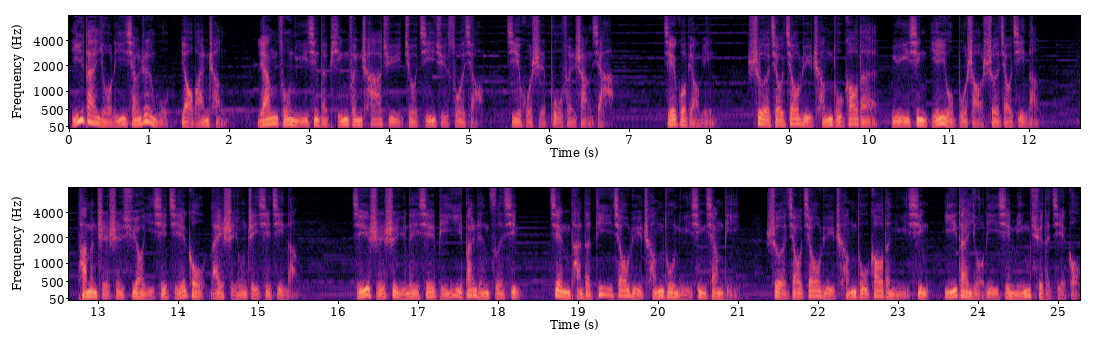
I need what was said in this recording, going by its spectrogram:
一旦有了一项任务要完成，两组女性的评分差距就急剧缩小，几乎是不分上下。结果表明，社交焦虑程度高的女性也有不少社交技能，她们只是需要一些结构来使用这些技能。即使是与那些比一般人自信、健谈的低焦虑程度女性相比，社交焦虑程度高的女性一旦有了一些明确的结构，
